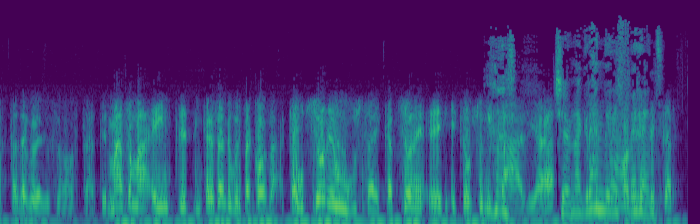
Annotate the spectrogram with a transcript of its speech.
Detratta da quelle che sono state. Ma insomma è inter- interessante questa cosa. Cauzione USA e cauzione, e, e cauzione Italia C'è una grande sono delle differenza. car-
